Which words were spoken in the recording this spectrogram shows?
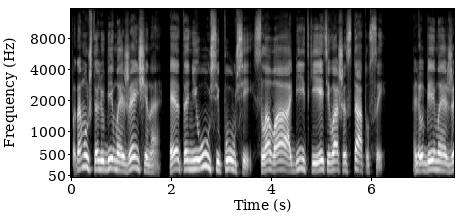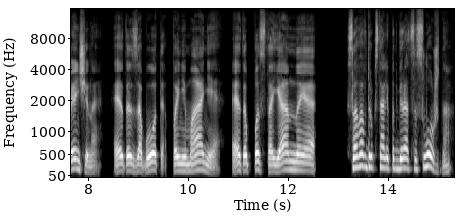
Потому что любимая женщина — это не уси-пуси, слова, обидки и эти ваши статусы. Любимая женщина — это забота, понимание, это постоянное... Слова вдруг стали подбираться сложно,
